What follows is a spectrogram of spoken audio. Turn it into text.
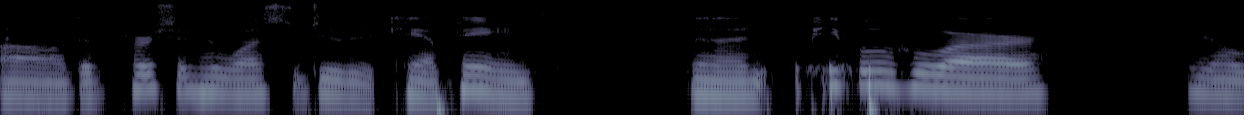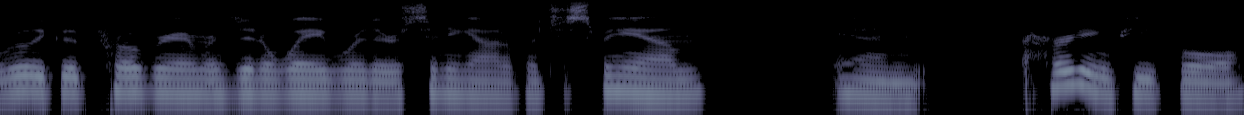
Uh, the person who wants to do the campaigns, the people who are, you know, really good programmers in a way where they're sending out a bunch of spam and hurting people,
